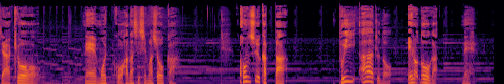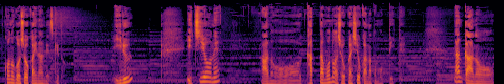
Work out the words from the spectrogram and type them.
じゃあ今日、ね、もう一個お話ししましょうか。今週買った VR のエロ動画、ね、このご紹介なんですけど。いる？一応ね、あのー、買ったものは紹介しようかなと思っていて。なんかあの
